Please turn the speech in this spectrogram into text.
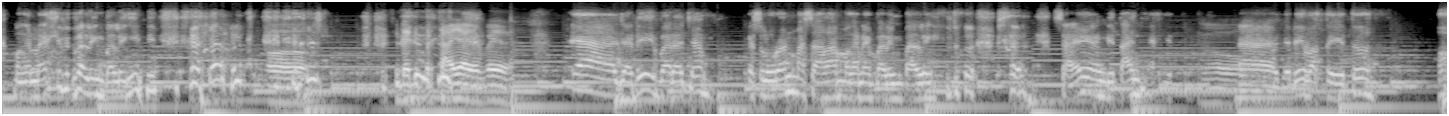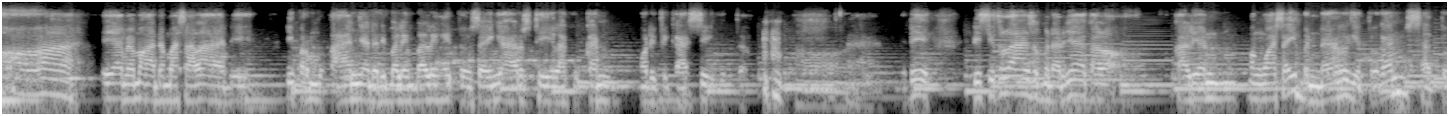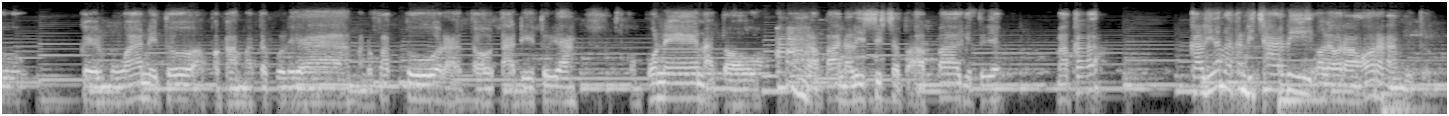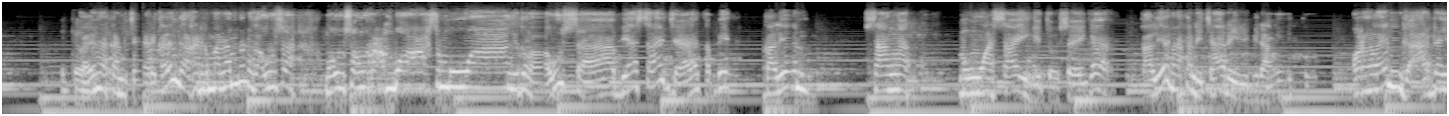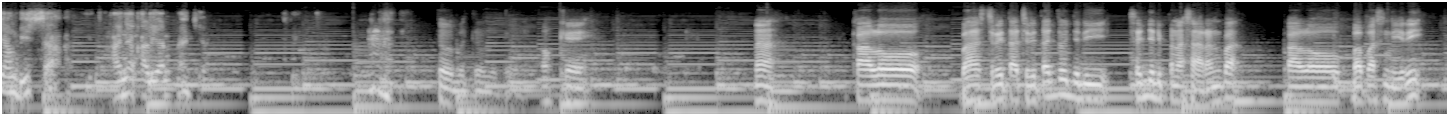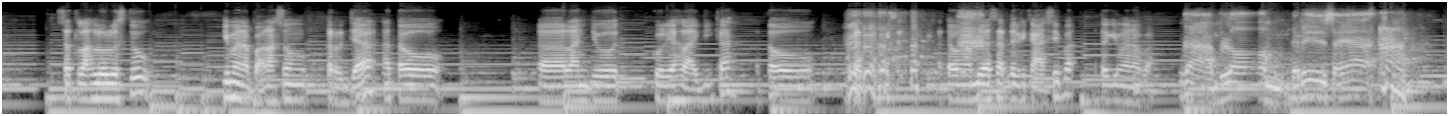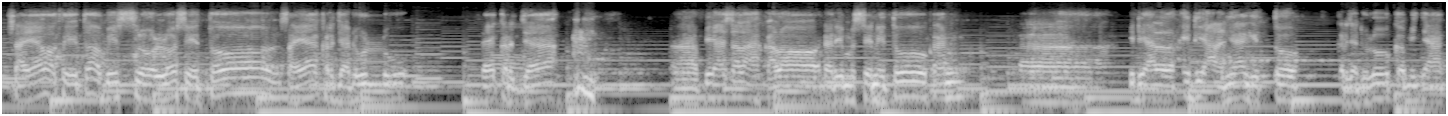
mengenai baling-baling ini. Oh sudah dipercaya ya Pak ya? Ya jadi ibaratnya keseluruhan masalah mengenai baling-baling itu saya yang ditanya gitu. Oh. nah jadi waktu itu oh ya memang ada masalah di di permukaannya dari baling-baling itu sehingga harus dilakukan modifikasi gitu. Oh. Nah, jadi di situlah sebenarnya kalau kalian menguasai benar gitu kan satu keilmuan itu apakah mata kuliah manufaktur atau tadi itu yang komponen atau apa analisis atau apa gitu ya maka kalian akan dicari oleh orang-orang gitu Betul. kalian akan dicari kalian nggak akan ke mana-mana nggak usah nggak usah ngerambah semua gitu nggak usah biasa aja tapi kalian sangat menguasai gitu sehingga kalian akan dicari di bidang itu orang lain nggak ada yang bisa gitu. hanya kalian aja Betul, betul, betul. Oke. Nah, kalau bahas cerita-cerita itu jadi saya jadi penasaran, Pak. Kalau Bapak sendiri setelah lulus tuh gimana, Pak? Langsung kerja atau eh, lanjut kuliah lagi kah atau atau ngambil sertifikasi, Pak? Atau gimana, Pak? nggak belum jadi saya saya waktu itu habis lulus itu saya kerja dulu saya kerja eh, biasalah kalau dari mesin itu kan eh, ideal idealnya gitu kerja dulu ke minyak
